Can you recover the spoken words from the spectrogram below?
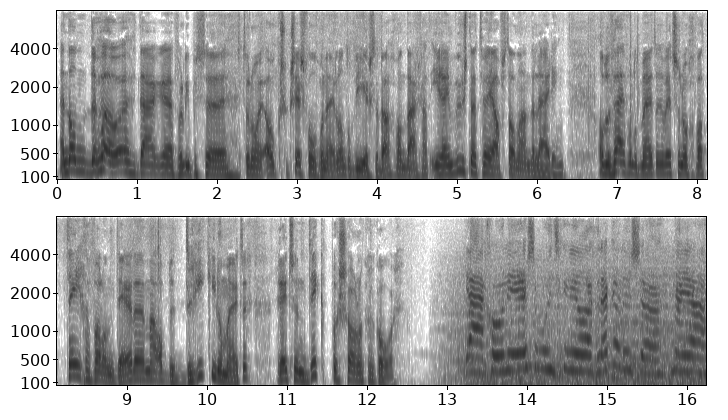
En dan de vrouwen. Daar uh, verliep het uh, toernooi ook succesvol voor Nederland op die eerste dag. Want daar gaat Irene Wust na twee afstanden aan de leiding. Op de 500 meter werd ze nog wat tegenvallend derde. Maar op de drie kilometer reed ze een dik persoonlijk record. Ja, gewoon de eerste rondje ging heel erg lekker. Dus nou ja,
